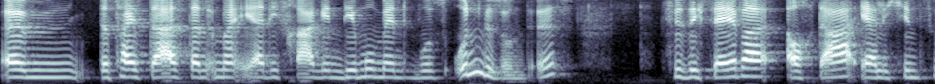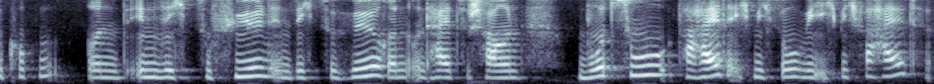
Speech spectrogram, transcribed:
Ähm, das heißt, da ist dann immer eher die Frage in dem Moment, wo es ungesund ist, für sich selber auch da ehrlich hinzugucken und in sich zu fühlen, in sich zu hören und halt zu schauen, wozu verhalte ich mich so, wie ich mich verhalte.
